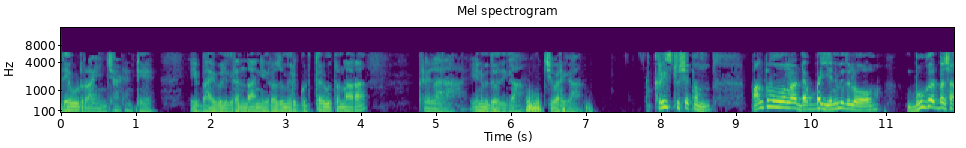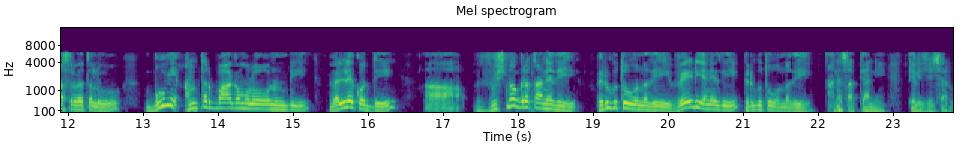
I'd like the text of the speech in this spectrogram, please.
దేవుడు రాయించాడంటే ఈ బైబిల్ గ్రంథాన్ని ఈరోజు మీరు గుర్తెరుగుతున్నారా? ప్రిలారా ఎనిమిదవదిగా చివరిగా క్రీస్తు శకం పంతొమ్మిది వందల డెబ్బై ఎనిమిదిలో భూగర్భ శాస్త్రవేత్తలు భూమి అంతర్భాగములో నుండి వెళ్ళే కొద్దీ ఆ ఉష్ణోగ్రత అనేది పెరుగుతూ ఉన్నది వేడి అనేది పెరుగుతూ ఉన్నది అనే సత్యాన్ని తెలియజేశారు.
